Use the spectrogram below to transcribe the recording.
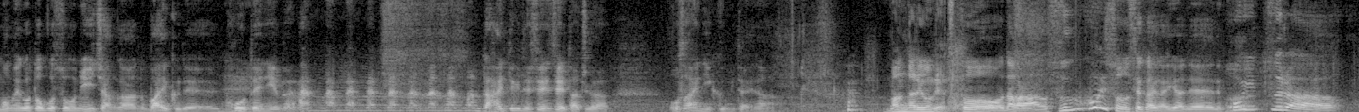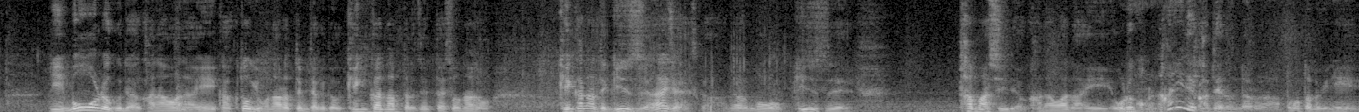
揉め事起こすお兄ちゃんがあのバイクで校庭にバンバンバンバンバンバンバンバンバンって入ってきて先生たちが抑えに行くみたいな漫画で読んだやつそうだからすごいその世界が嫌ででこいつらに暴力ではかなわない格闘技も習ってみたけど喧嘩になったら絶対そんなの。喧嘩なんて技術じゃないじゃないですか。だからもう技術で魂ではかなわない。俺これ何で勝てるんだろうなと思った時に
